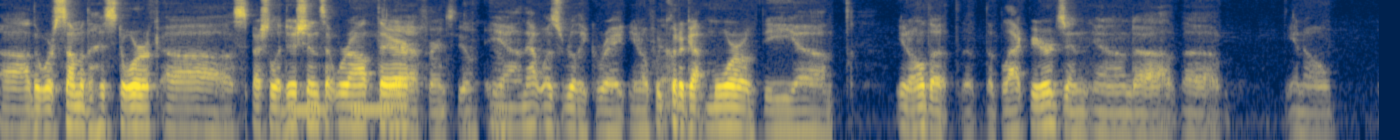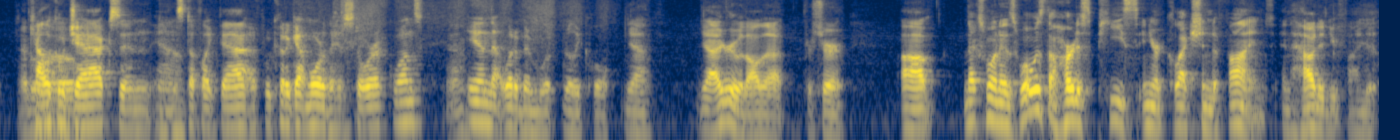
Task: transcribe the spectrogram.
Uh, there were some of the historic uh, special editions that were out there. Yeah, Fire and Steel. Yeah, and that was really great. You know, if we could have got more of the, um, you know, the, the, the Blackbeards and, and uh, the, you know, Calico. Jacks and, and Yeah. stuff like that, if we could have got more of the historic ones in, that would have been w- really cool. Yeah, yeah, I agree with all that for sure. Uh, next one is: What was the hardest piece in your collection to find, and how did you find it?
